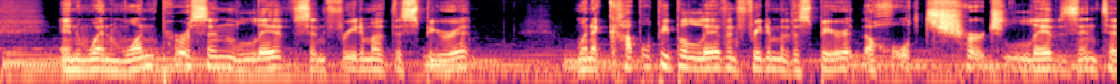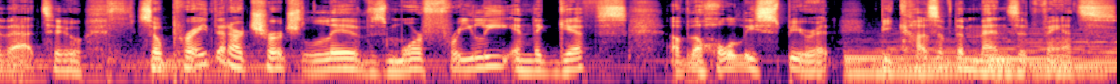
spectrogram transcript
And when one person lives in freedom of the Spirit, when a couple people live in freedom of the Spirit, the whole church lives into that too. So pray that our church lives more freely in the gifts of the Holy Spirit because of the men's advance.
